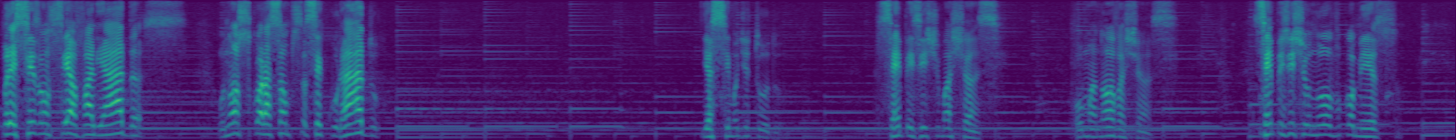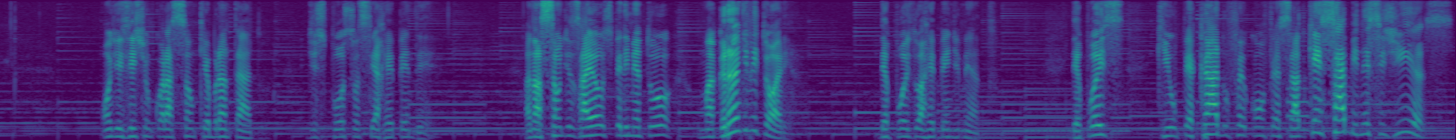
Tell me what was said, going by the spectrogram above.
precisam ser avaliadas. O nosso coração precisa ser curado. E acima de tudo, sempre existe uma chance, uma nova chance. Sempre existe um novo começo onde existe um coração quebrantado, disposto a se arrepender. A nação de Israel experimentou uma grande vitória depois do arrependimento. Depois que o pecado foi confessado. Quem sabe nesses dias,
